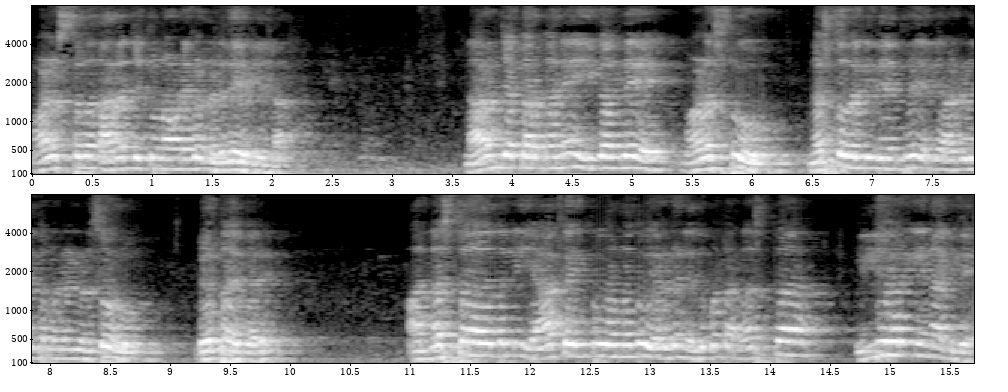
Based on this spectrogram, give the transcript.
ಬಹಳಷ್ಟು ಸಲ ನಾರಂಜ ಚುನಾವಣೆಗಳು ನಡೆದೇ ಇರಲಿಲ್ಲ. ನಾರಂಜ ಕಾರ್ಖಾನೆ ಈಗಾಗಲೇ ಬಹಳಷ್ಟು ನಷ್ಟದಲ್ಲಿದೆ ಅಂತ ಹೇಳಿ ಆಡಳಿತ ಮಂಡಳಿ ನಡೆಸೋರು ಹೇಳ್ತಾ ಇದ್ದಾರೆ. ಆ ನಷ್ಟದಲ್ಲಿ ಯಾಕಾಯ್ತು ಅನ್ನೋದು ಎರಡನೇದು ಬಟ್ ಆ ನಷ್ಟ ಇಲ್ಲಿವರೆಗೆ ಏನಾಗಿದೆ?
